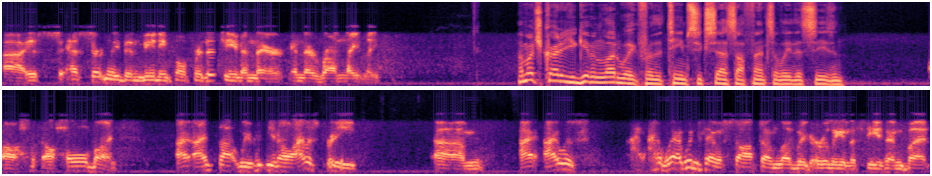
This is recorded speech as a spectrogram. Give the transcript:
uh, is has certainly been meaningful for the team in their in their run lately. How much credit are you giving Ludwig for the team's success offensively this season? Oh, a whole bunch. I, I thought we, you know, I was pretty. Um, I, I was I, I wouldn't say I was soft on Ludwig early in the season, but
